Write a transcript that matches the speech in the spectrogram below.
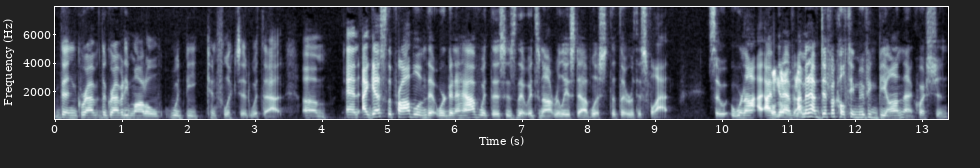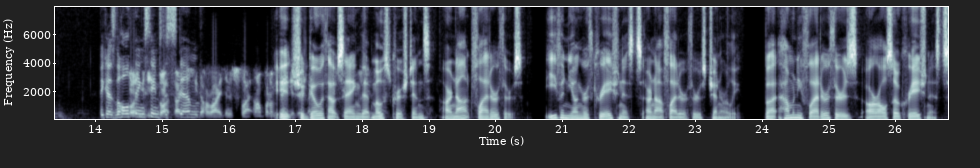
then grav- the gravity model would be conflicted with that. Um, and I guess the problem that we're going to have with this is that it's not really established that the Earth is flat. So we're not. I- I'm Well, going to no, have. no. I'm going to have difficulty moving beyond that question, because the whole Well, thing seems to outside, you stem. the horizon is flat. Uh, what I'm saying It is should go without saying that most Christians are not flat earthers. Even young earth creationists are not flat earthers generally. But how many flat earthers are also creationists?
